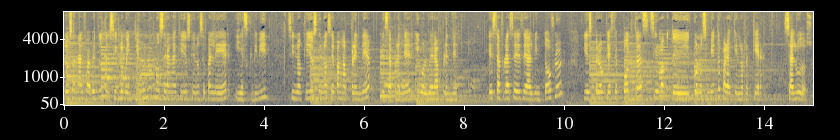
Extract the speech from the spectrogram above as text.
los analfabetos del siglo XXI no serán aquellos que no sepan leer y escribir, sino aquellos que no sepan aprender, desaprender y volver a aprender. Esta frase es de Alvin Toffler y espero que este podcast sirva de conocimiento para quien lo requiera. Saludos.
